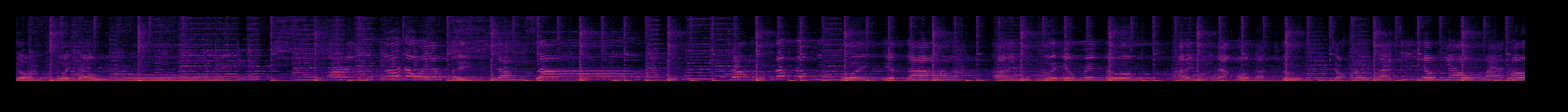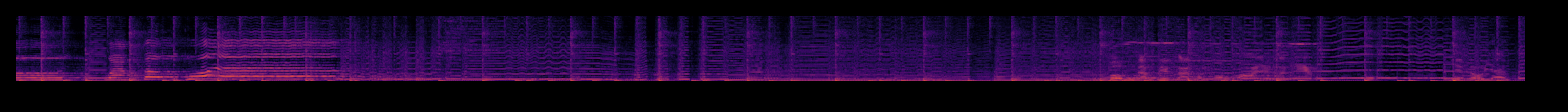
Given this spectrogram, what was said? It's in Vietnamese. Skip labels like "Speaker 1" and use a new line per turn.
gión dưới đầu ngồi. Anh ngỡ đâu em tỉnh chẳng ra trong đám đông như người thiệt tha anh người yêu mến thương anh là ngôi thần tượng trong đời ta chỉ yêu nhau mà thôi, hoàng tử của em.
Vâng đáng tiếc là không có hoa này. yeah.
